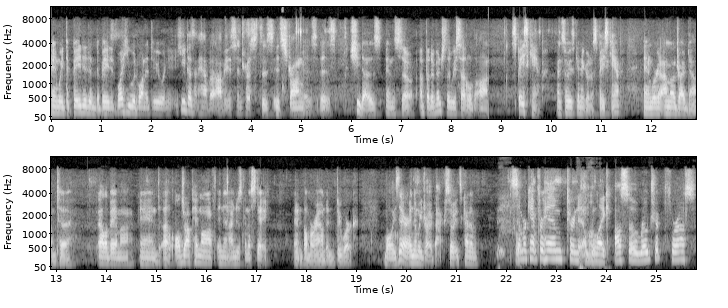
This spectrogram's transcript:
and we debated and debated what he would want to do, and he doesn't have an obvious interest as, as strong as as she does, and so. Uh, but eventually, we settled on space camp, and so he's going to go to space camp and we're gonna, I'm gonna drive down to Alabama, and uh, I'll drop him off, and then I'm just gonna stay and bum around and do work while he's there, and then we drive back. So it's kind of cool. summer camp for him, turned into like also road trip for us.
